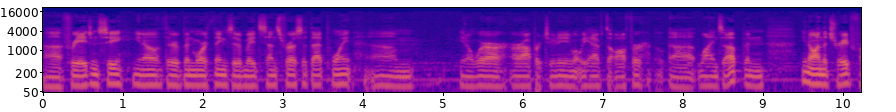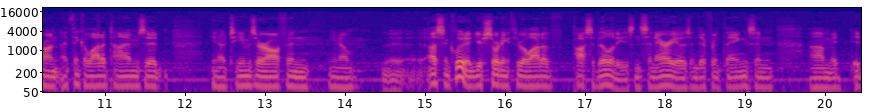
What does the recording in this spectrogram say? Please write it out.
uh, free agency, you know, there have been more things that have made sense for us at that point. Um, you know where our, our opportunity and what we have to offer uh, lines up. And you know, on the trade front, I think a lot of times it, you know, teams are often, you know, uh, us included, you're sorting through a lot of possibilities and scenarios and different things, and um, it, it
